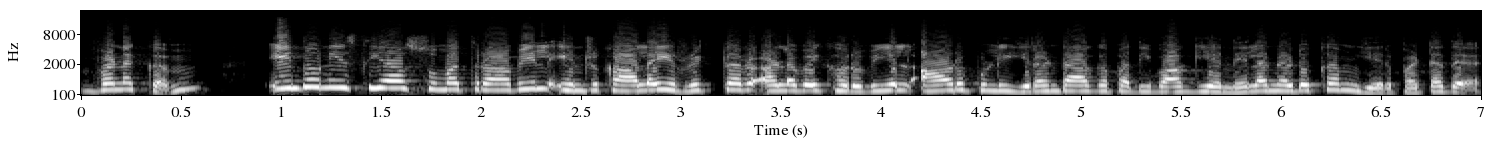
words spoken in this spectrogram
வணக்கம். இந்தோனேசியா சுமத்ராவில் இன்று காலை ரிக்டர் அளவை கருவியில் ஆறு புள்ளி இரண்டாக பதிவாகிய நிலநடுக்கம் ஏற்பட்டது.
